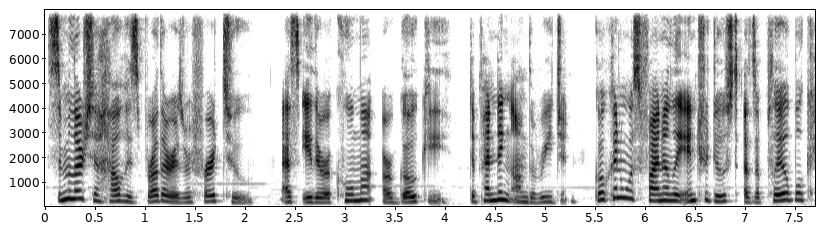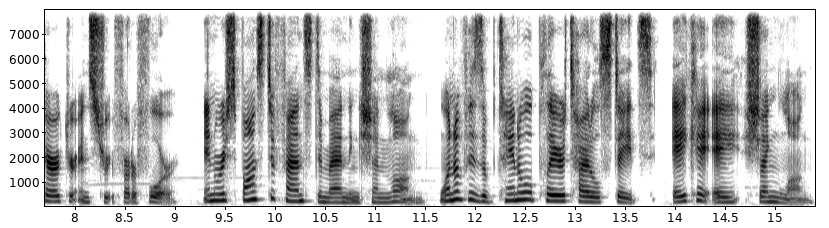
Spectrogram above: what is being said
similar to how his brother is referred to as either Akuma or Goki, depending on the region. Goken was finally introduced as a playable character in Street Fighter IV, in response to fans demanding Shenlong. One of his obtainable player titles states, aka Shenlong,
